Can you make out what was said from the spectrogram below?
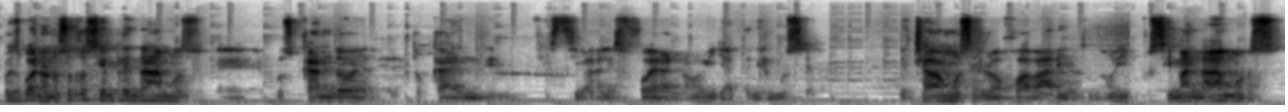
pues bueno, nosotros siempre andábamos eh, buscando el, tocar en, festivales fuera, ¿no? Y ya teníamos, echábamos el ojo a varios, ¿no? Y pues sí mandábamos,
